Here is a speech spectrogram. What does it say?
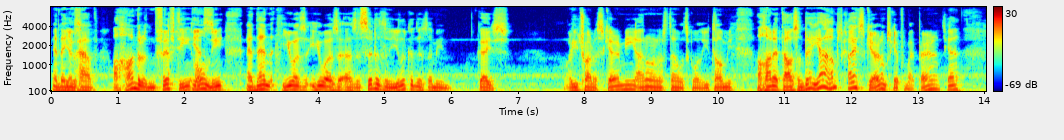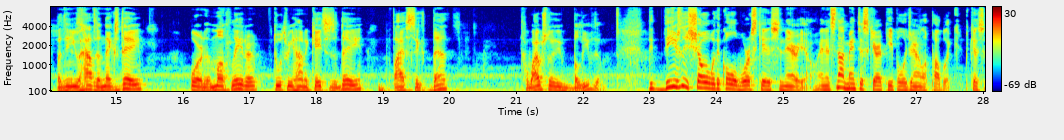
and then yes. you have 150 yes. only, and then you as you as, as a citizen, you look at this, I mean, guys, are you trying to scare me? I don't understand what's going on. You telling me a hundred thousand a day? Yeah, I'm kind of scared. I'm scared for my parents. Yeah, but then you have the next day, or a month later, two, three hundred cases a day, five, six deaths. Why should I believe them? They usually show what they call a worst case scenario, and it's not meant to scare people or general public. Because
